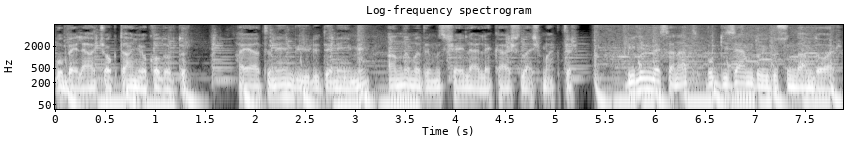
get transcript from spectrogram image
Bu bela çoktan yok olurdu. Hayatın en büyülü deneyimi, anlamadığımız şeylerle karşılaşmaktır. Bilim ve sanat bu gizem duygusundan doğar.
